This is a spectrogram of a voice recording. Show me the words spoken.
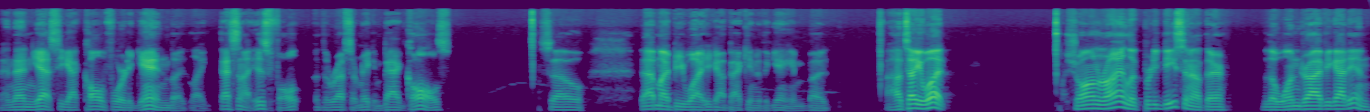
And then yes he got called for it again but like that's not his fault the refs are making bad calls. So that might be why he got back into the game but i'll tell you what Sean Rhyan looked pretty decent out there. The one drive he got in,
